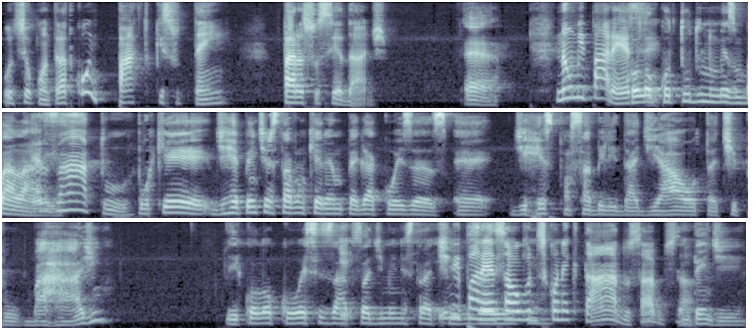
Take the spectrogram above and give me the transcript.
ou do seu contrato, qual o impacto que isso tem para a sociedade? É, Não me parece. colocou tudo no mesmo balaio. Exato. Porque, de repente, eles estavam querendo pegar coisas é, de responsabilidade alta, tipo barragem, e colocou esses atos administrativos. E me parece algo que- desconectado, sabe, Gustavo? Entendi.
